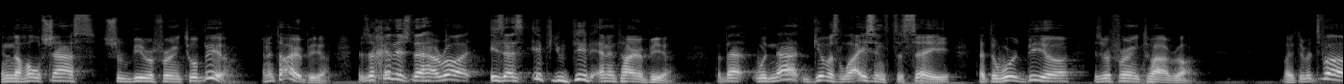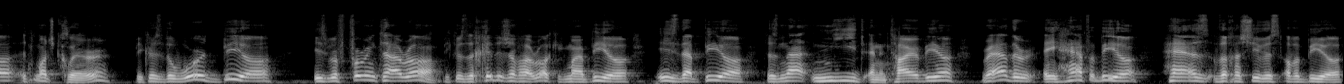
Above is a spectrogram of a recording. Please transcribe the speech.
in the whole Shas should be referring to a Bia, an entire Bia. There's a Chiddush that Hara is as if you did an entire Bia. But that would not give us license to say that the word bia is referring to hara. Like the Ritva, it's much clearer because the word bia is referring to hara because the chiddush of hara kigmar bia is that bia does not need an entire bia, rather a half a bia has the chashivas of a bia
